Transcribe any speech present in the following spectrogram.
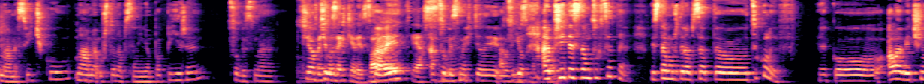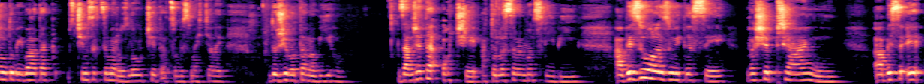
máme svíčku, máme už to napsané na papíře, co bychom Čeho bychom se chtěli zbavit, jasný. a co bychom chtěli a novýho. Ale přijďte si tam, co chcete. Vy si tam můžete napsat uh, cokoliv. Jako, ale většinou to bývá tak, s čím se chceme rozloučit a co bychom chtěli do života novýho. Zavřete oči, a tohle se mi moc líbí, a vizualizujte si vaše přání, aby se, i,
